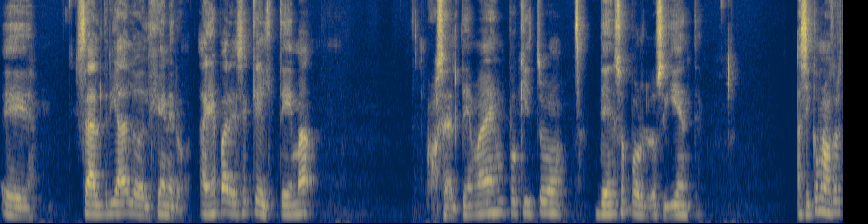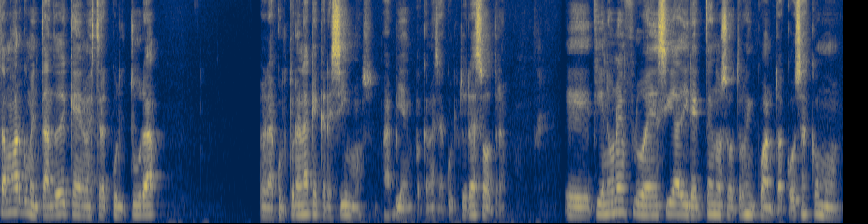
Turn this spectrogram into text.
eh, saldría de lo del género. A mí me parece que el tema, o sea, el tema es un poquito denso por lo siguiente. Así como nosotros estamos argumentando de que nuestra cultura, o la cultura en la que crecimos, más bien, porque nuestra cultura es otra, eh, tiene una influencia directa en nosotros en cuanto a cosas como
